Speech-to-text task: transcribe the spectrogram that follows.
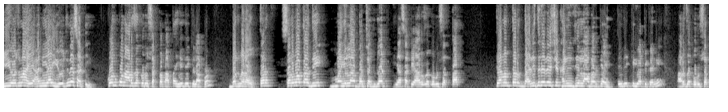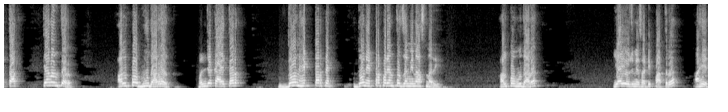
ही योजना आहे. आणि या योजनेसाठी कोण कोण अर्ज करू शकतात? आता हे देखील आपण बघणार आहोत. तर सर्वात आधी महिला बचत गट यासाठी अर्ज करू शकतात. त्यानंतर दारिद्र्य रेषेखालील जे लाभार्थी आहेत ते देखील या ठिकाणी अर्ज करू शकतात. त्यानंतर अल्पभूधारक म्हणजे काय? तर दोन हेक्टर पे दोन हेक्टर पर्यंत जमीन असणारी अल्पभूधारक या योजनेसाठी पात्र आहेत.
